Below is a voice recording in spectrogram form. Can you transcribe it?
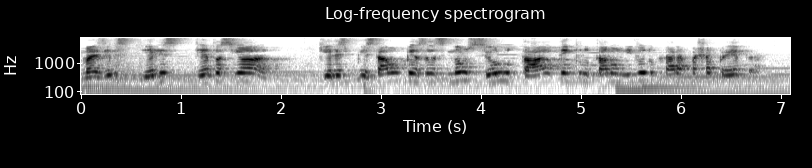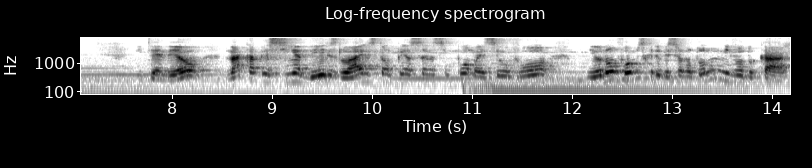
mas eles, eles tentam assim, ó, que eles estavam pensando assim, não, se eu lutar, eu tenho que lutar no nível do cara faixa preta. Entendeu? Na cabecinha deles lá, eles estão pensando assim, pô, mas se eu vou, eu não vou me inscrever se eu não tô no nível do cara.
